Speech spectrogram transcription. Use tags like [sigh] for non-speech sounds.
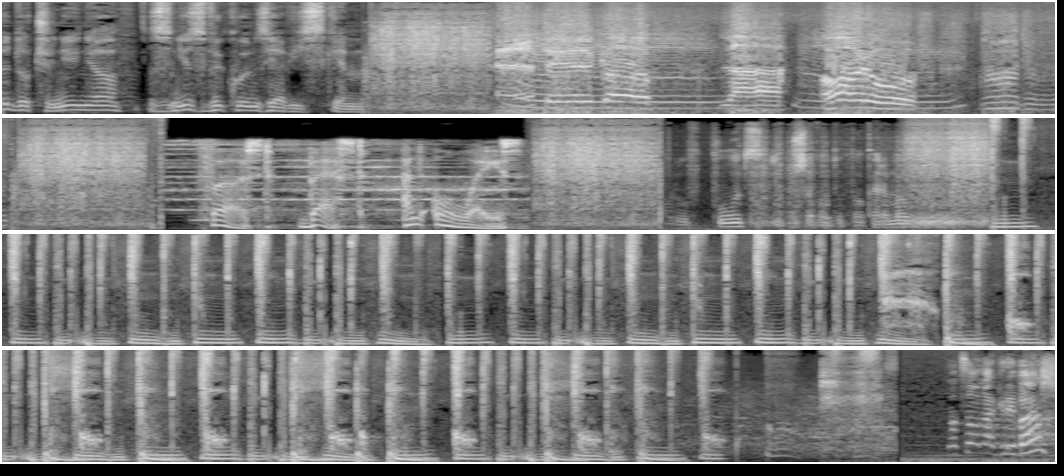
Mamy do czynienia z niezwykłym zjawiskiem. Tylko dla orów. First, best and always. otworów płuc i przewodu pokarmowego. Nagrywasz?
